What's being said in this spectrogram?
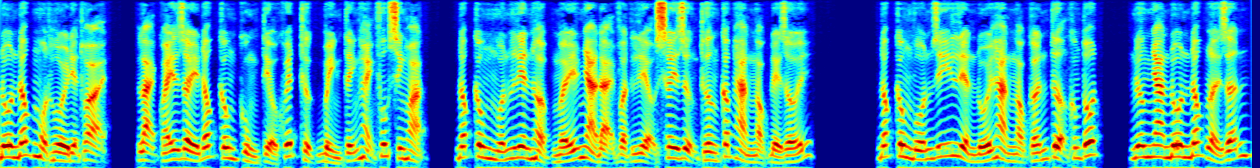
đôn đốc một hồi điện thoại, lại quấy giày đốc công cùng tiểu khuyết thực bình tĩnh hạnh phúc sinh hoạt. Đốc công muốn liên hợp mấy nhà đại vật liệu xây dựng thương cấp Hàn Ngọc để giới. Đốc công vốn dĩ liền đối Hàn Ngọc ấn tượng không tốt, nương nhan đôn đốc lời dẫn,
